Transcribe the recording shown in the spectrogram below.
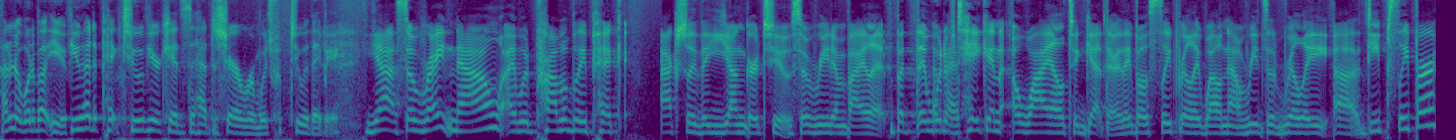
I don't know. What about you? If you had to pick two of your kids to had to share a room, which two would they be? Yeah. So right now, I would probably pick actually the younger two, so Reed and Violet. But it would have taken a while to get there. They both sleep really well now. Reed's a really uh, deep sleeper,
